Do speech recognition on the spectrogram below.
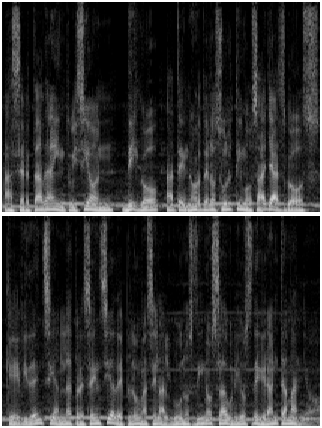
Acertada intuición, digo, a tenor de los últimos hallazgos que evidencian la presencia de plumas en algunos dinosaurios de gran tamaño.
